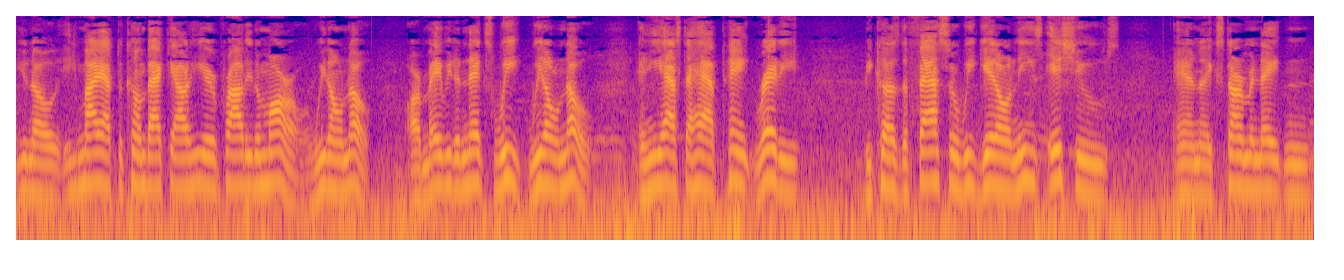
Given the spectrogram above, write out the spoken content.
you know, he might have to come back out here probably tomorrow. We don't know. Or maybe the next week. We don't know. And he has to have paint ready because the faster we get on these issues and exterminating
